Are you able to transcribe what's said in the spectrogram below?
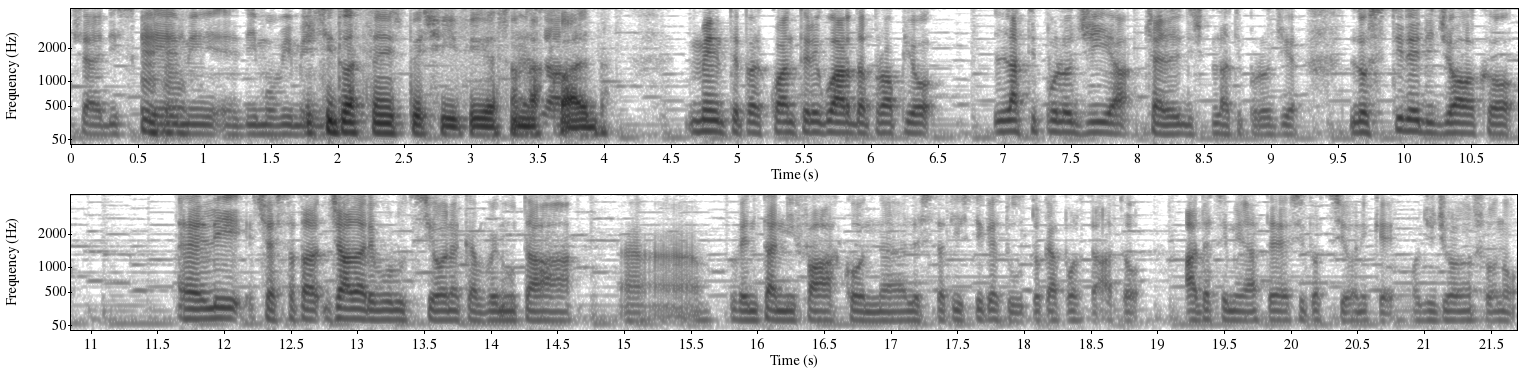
cioè di schemi mm-hmm. e di movimenti. Di situazioni specifiche, sono esatto. d'accordo. Mentre per quanto riguarda proprio la tipologia, cioè la tipologia, lo stile di gioco, eh, lì c'è stata già la rivoluzione che è avvenuta vent'anni uh, fa con le statistiche e tutto che ha portato a determinate situazioni che oggigiorno sono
